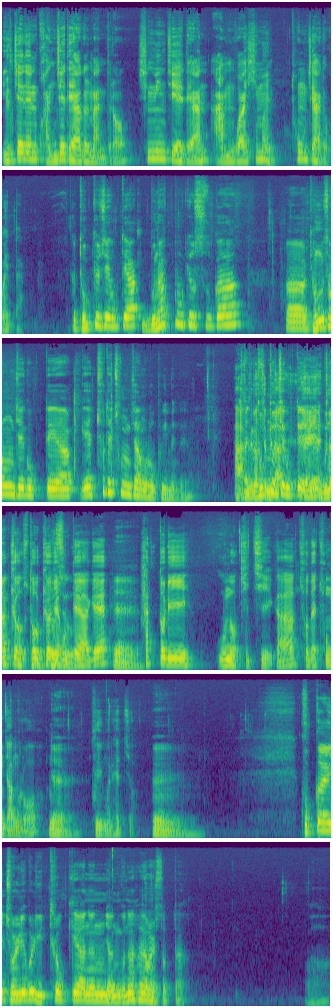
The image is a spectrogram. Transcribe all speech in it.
일제는 관제대학을 만들어 식민지에 대한 암과 힘을 통제하려고 했다. 그 도쿄 제국대학 문학부 교수가 어, 경성제국대학의 초대 총장으로 부임했나요? 아, 아니, 그렇습니다. 도쿄 제국대학의 예, 예, 문학 도쿄, 교수- 도쿄 교수. 제국대학의 예. 핫도리 우노키치가 초대 총장으로 네. 부임을 했죠. 음. 국가의 존립을 위태롭게 하는 연구는 허용할 수 없다. 와.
